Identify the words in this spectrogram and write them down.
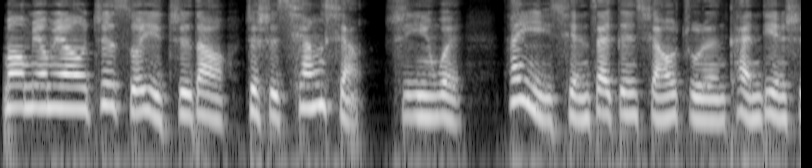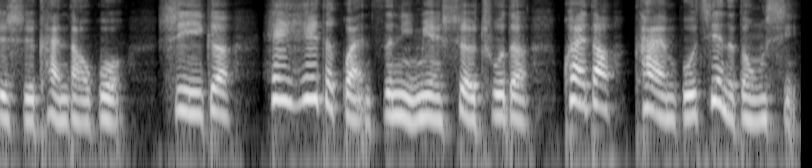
猫喵喵之所以知道这是枪响，是因为它以前在跟小主人看电视时看到过，是一个黑黑的管子里面射出的快到看不见的东西，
